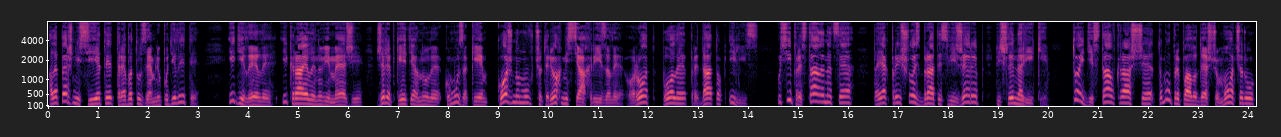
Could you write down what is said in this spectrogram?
Але перш ніж сіяти, треба ту землю поділити. І ділили, і краяли нові межі, жеребки тягнули, кому за ким, кожному в чотирьох місцях різали город, поле, придаток і ліс. Усі пристали на це, та як прийшлось брати свій жереб, пішли на ріки. Той дістав краще, тому припало дещо мочеру,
